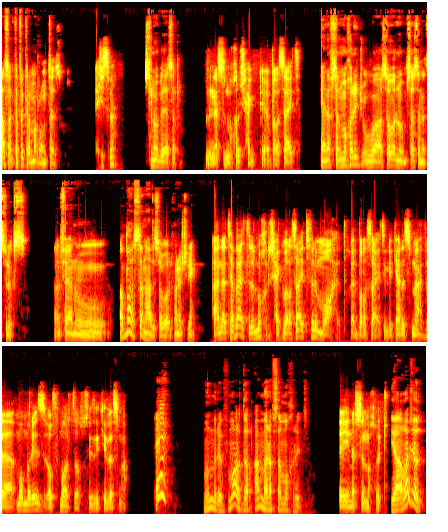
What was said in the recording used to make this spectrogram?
أصلا كفكرة مرة ممتاز. إيش اسمه؟ Snowpiercer من نفس المخرج حق Parasite يعني نفس المخرج وسوى له مسلسل Netflix 2000 و الظاهر السنة هذه سوى 2020 أنا تابعت للمخرج حق Parasite فيلم واحد غير Parasite اللي كان اسمه The Memories of Murder شيء زي كذا اسمه. Memories of Murder أما نفس المخرج. اي نفس المخرج. يا رجل.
